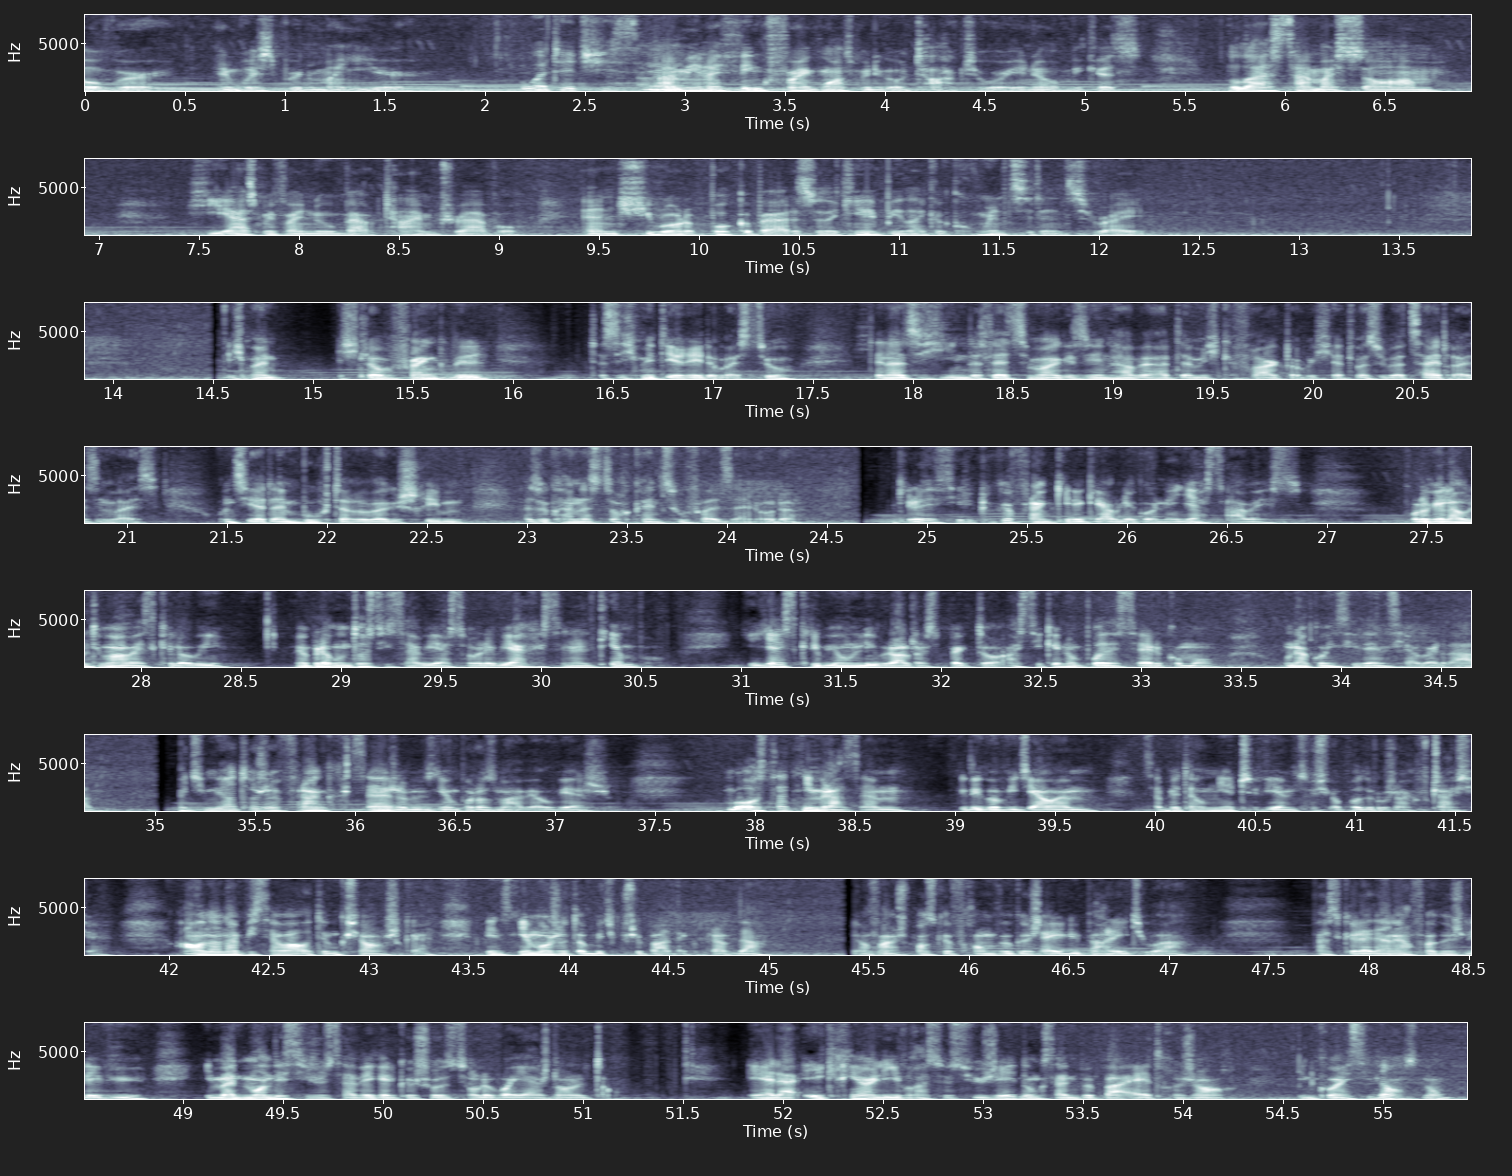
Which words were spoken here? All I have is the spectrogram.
over and whispered in my ear. What did she say? I mean, I think Frank wants me to go talk to her, you know, because the last time I saw him, he asked me if I knew about time travel, and she wrote a book about it, so they can't be like a coincidence, right? Ich meine, ich glaube, Frank will, dass ich mit dir rede, weißt du? Denn als ich ihn das letzte Mal gesehen habe, hat er mich gefragt, ob ich etwas über Zeitreisen weiß. Und sie hat ein Buch darüber geschrieben, also kann das doch kein Zufall sein, oder? Quiero decir, creo que Frank quiere que hable con ella, ¿sabes? Porque la última vez que lo vi, me preguntó si sabía sobre viajes en el tiempo. Y ella escribió un libro al respecto, así que no puede ser como una coincidencia, ¿verdad? Chodzi mi o to, że Frank chce, żebym z nią porozmawiał, wiesz? Bo ostatnim razem, gdy go widziałem, zapytał mnie, czy wiem coś o podróżach w czasie. A ona napisała o tym książkę, więc nie może to być przypadek, prawda? Enfin, je pense que Franck veut que j'aille lui parler, tu vois. Parce que la dernière fois que je l'ai vu, il m'a demandé si je savais quelque chose sur le voyage dans le temps. Et elle a écrit un livre à ce sujet, donc ça ne peut pas être genre une coïncidence, non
